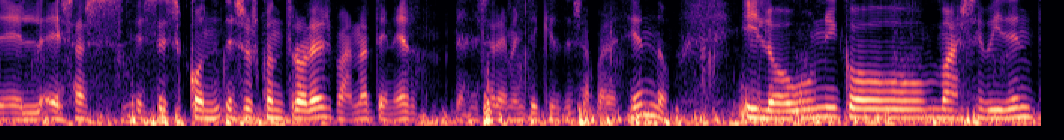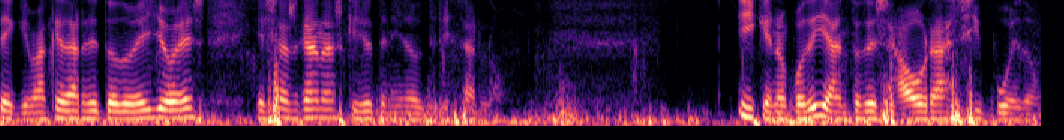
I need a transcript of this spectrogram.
esas, esos, controles van a tener necesariamente que ir desapareciendo. Y lo único más evidente que va a quedar de todo ello es esas ganas que yo tenía de utilizarlo. Y que no podía, entonces ahora sí puedo.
